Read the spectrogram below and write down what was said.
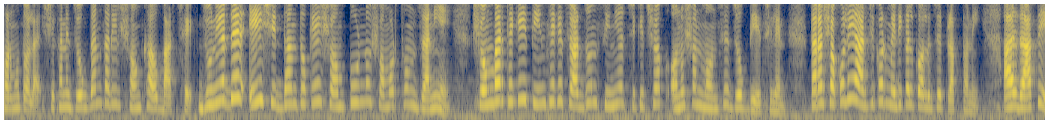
ধর্মতলায়। সেখানে যোগদানকারীর সংখ্যাও বাড়ছে। জুনিয়রদের এই সিদ্ধান্তকে সম্পূর্ণ সমর্থন জানিয়ে সোমবার থেকেই তিন থেকে চারজন সিনিয়র চিকিৎসক অনশন মঞ্চে যোগ দিয়েছিলেন। তারা সকলেই আরজিকর মেডিকেল কলেজের প্রাক্তনী। আর রাতে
